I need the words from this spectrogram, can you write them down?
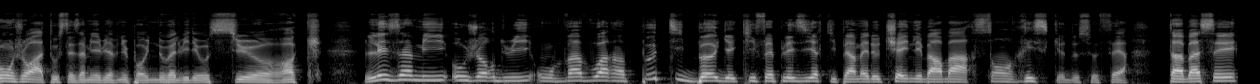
Bonjour à tous les amis et bienvenue pour une nouvelle vidéo sur Rock. Les amis, aujourd'hui on va voir un petit bug qui fait plaisir, qui permet de chain les barbares sans risque de se faire tabasser.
